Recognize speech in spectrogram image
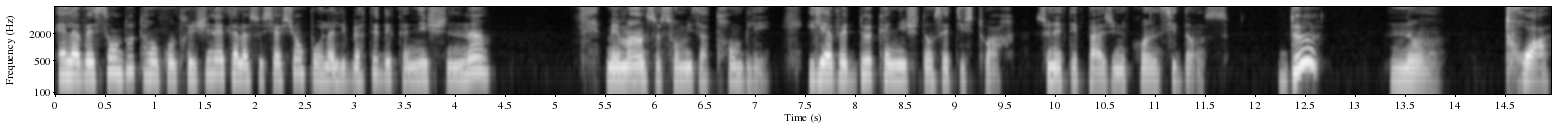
Elle avait sans doute rencontré Ginette à l'association pour la liberté des caniches nains. Mes mains se sont mises à trembler. Il y avait deux caniches dans cette histoire. Ce n'était pas une coïncidence. Deux? Non. Trois.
